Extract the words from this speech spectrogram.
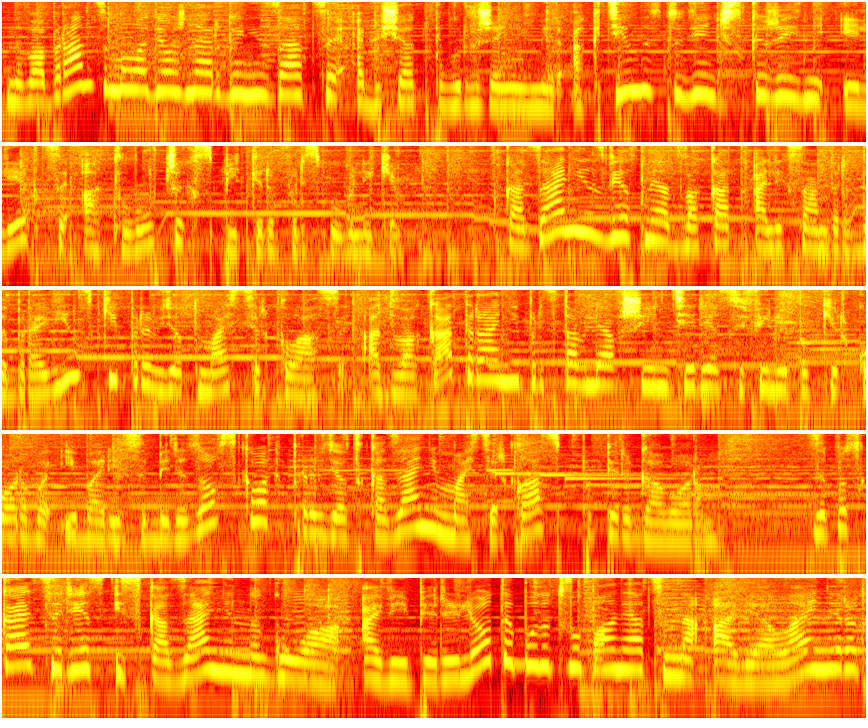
Новобранцы молодежной организации обещают погружение в мир активной студенческой жизни и лекции от лучших спикеров республики. В Казани известный адвокат Александр Добровинский проведет мастер-классы. Адвокат, ранее представлявший интересы Филиппа Киркорова и Бориса Березовского, проведет в Казани мастер-класс по переговорам. Запускается рейс из Казани на Гуа. Авиаперелеты будут выполняться на авиалайнерах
